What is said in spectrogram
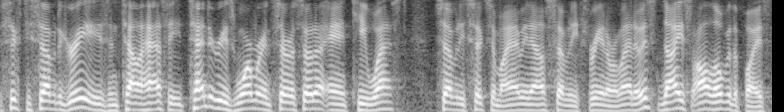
67 degrees in Tallahassee, 10 degrees warmer in Sarasota and Key West. 76 in Miami now, 73 in Orlando. It's nice all over the place.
